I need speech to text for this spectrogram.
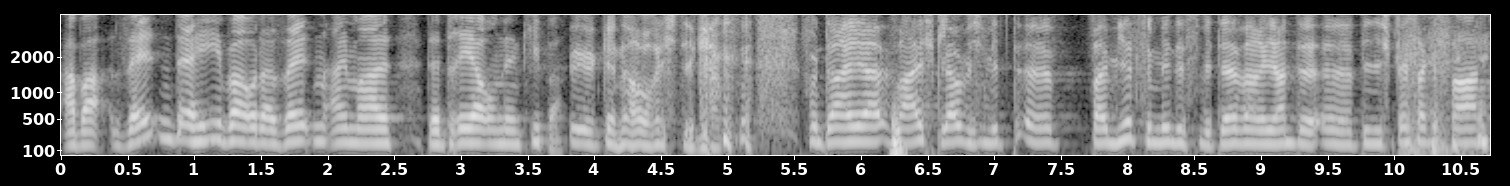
aber selten der Heber oder selten einmal der Dreher um den Keeper. Äh, genau, richtig. Von daher war ich, glaube ich, mit äh, bei mir zumindest mit der Variante äh, bin ich besser gefahren.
